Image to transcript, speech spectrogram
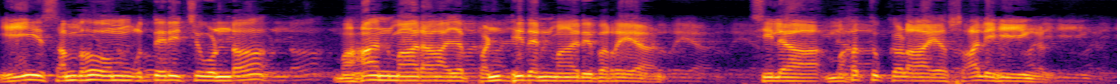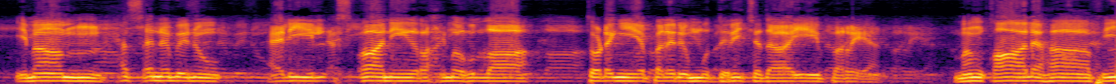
ഈ സംഭവം ഉദ്ധരിച്ചുകൊണ്ട് മഹാന്മാരായ പണ്ഡിതന്മാര് പറയാണ് ചില മഹത്തുക്കളായ സാലിഹീങ്ങൾ ഇമാം ഹസനബിനു അലിൽ അസ്വാനി റഹിമഹുല്ല തുടങ്ങിയ പലരും ഉദ്ധരിച്ചതായി പറയാൻ من قالها في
